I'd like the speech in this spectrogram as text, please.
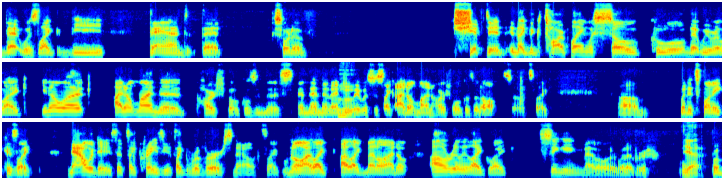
that was like the band that sort of shifted like the guitar playing was so cool that we were like you know what? I don't mind the harsh vocals in this. And then eventually mm-hmm. it was just like i don't mind harsh vocals at all. So it's like um but it's funny because like nowadays it's like crazy. It's like reverse now. It's like no i like i like metal. I don't i don't really like like singing metal or whatever. Yeah. But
